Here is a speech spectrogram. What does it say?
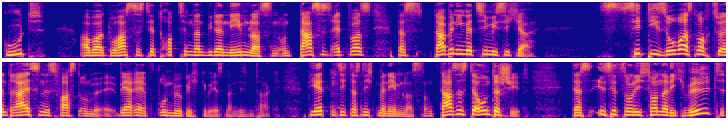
gut aber du hast es dir trotzdem dann wieder nehmen lassen. Und das ist etwas, das, da bin ich mir ziemlich sicher. City sowas noch zu entreißen, ist fast unmö wäre unmöglich gewesen an diesem Tag. Die hätten sich das nicht mehr nehmen lassen. Und das ist der Unterschied. Das ist jetzt noch nicht sonderlich wild.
